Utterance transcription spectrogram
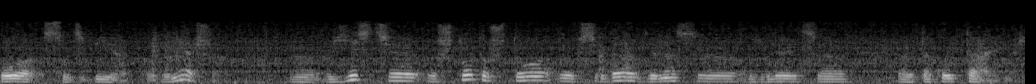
о судьбе умерших, есть что-то, что всегда для нас является такой тайной.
